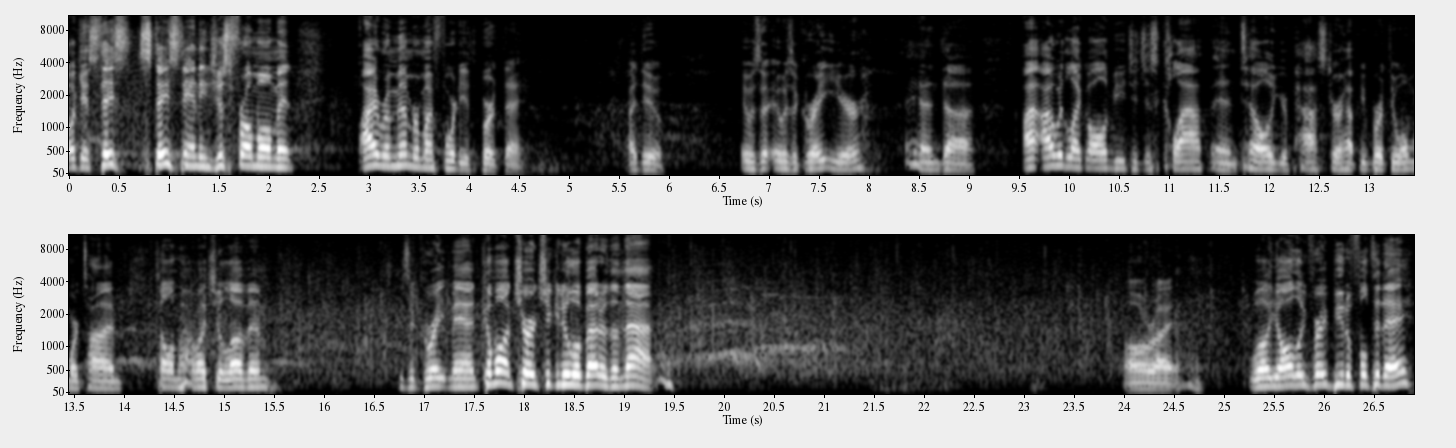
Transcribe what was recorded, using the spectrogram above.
Okay, stay, stay standing just for a moment. I remember my 40th birthday. I do. It was a, it was a great year. And uh, I, I would like all of you to just clap and tell your pastor happy birthday one more time. Tell him how much you love him. He's a great man. Come on, church, you can do a little better than that. All right. Well, y'all look very beautiful today.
